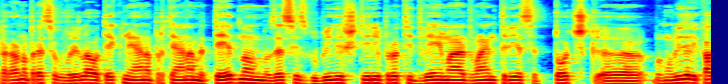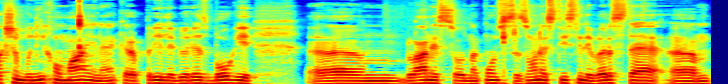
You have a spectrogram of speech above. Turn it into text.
ravno prej so govorili o tekmi ena proti ena med tednom, zdaj so izgubili 4 proti 2, imajo 32 točk. Uh, bomo videli, kakšen bo njihov maj, ne? ker april je bil res bogi. Um, lani so na koncu sezone stisnili vrste. Um,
